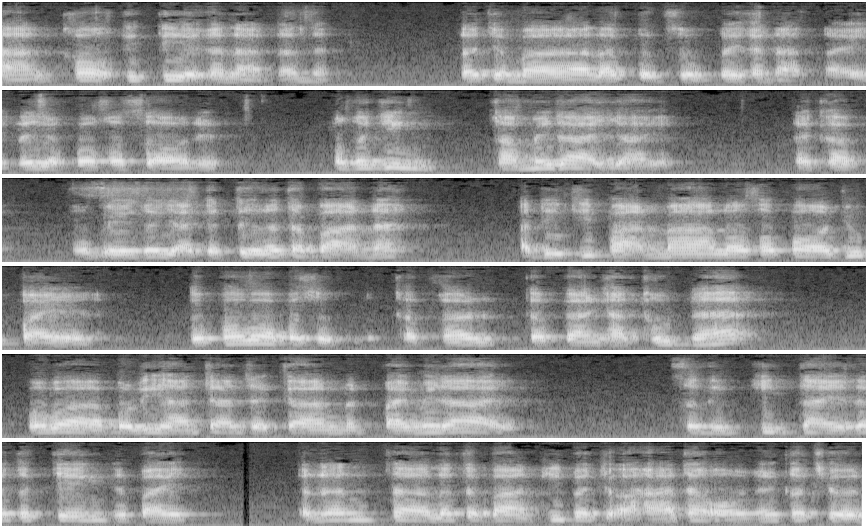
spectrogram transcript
หารข้อเตี้ยขนาดนั้นน่ะเราจะมารับขนส่งได้ขนาดไหน แล้วอย่างบขสเนี่ยมันก็ยิ่งทำไม่ได้ใหญ่นะครับ ผมเองก็อยากจะเตือนรัฐบาลนะอดีตที่ผ่านมาเราสพยุบไปก็เพราะว่าประสบกับการกับการขาดทุนนะฮะเพราะว่าบริหารการจัดการมันไปไม่ได้ สนิมกินในแล้วก็เจ๊งกันไปดังนั้นถ้ารัฐบาลคิดว่าจะหาทางออกนั้นก็เชิญ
